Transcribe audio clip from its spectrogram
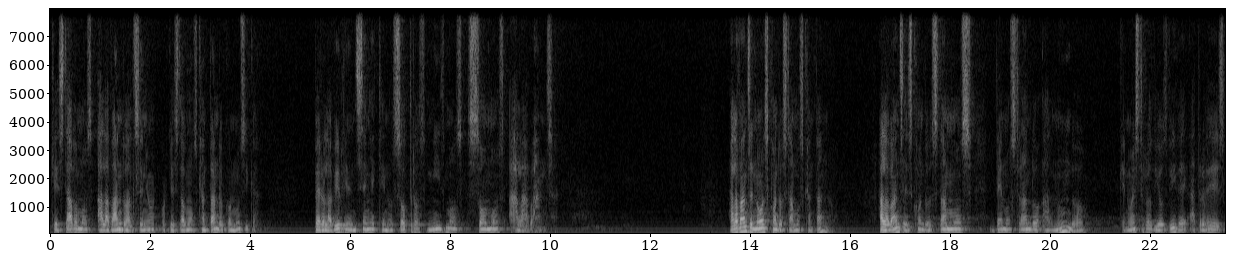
que estábamos alabando al Señor porque estábamos cantando con música. Pero la Biblia enseña que nosotros mismos somos alabanza. Alabanza no es cuando estamos cantando. Alabanza es cuando estamos demostrando al mundo que nuestro Dios vive a través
